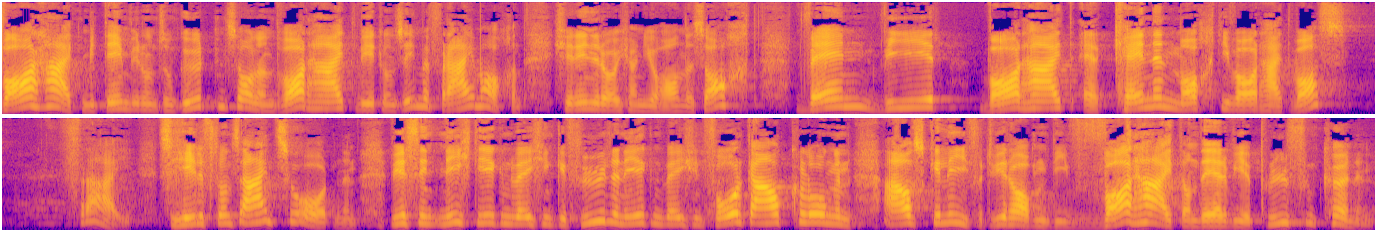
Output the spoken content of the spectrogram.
Wahrheit, mit dem wir uns umgürten sollen. Und Wahrheit wird uns immer frei machen. Ich erinnere euch an Johannes 8. Wenn wir Wahrheit erkennen macht die Wahrheit was? Frei. Sie hilft uns einzuordnen. Wir sind nicht irgendwelchen Gefühlen, irgendwelchen Vorgaukelungen ausgeliefert. Wir haben die Wahrheit, an der wir prüfen können.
